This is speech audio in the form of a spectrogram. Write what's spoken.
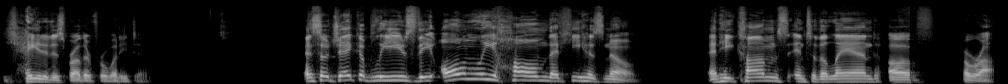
He hated his brother for what he did. And so Jacob leaves the only home that he has known, and he comes into the land of Haran.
